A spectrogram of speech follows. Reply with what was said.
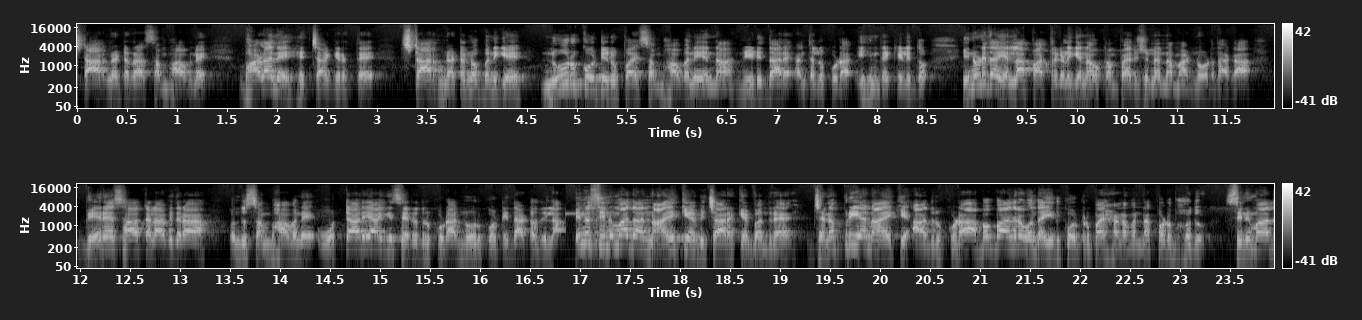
ಸ್ಟಾರ್ ನಟರ ಸಂಭಾವನೆ ಬಹಳನೇ ಹೆಚ್ಚಾಗಿರುತ್ತೆ. ಸ್ಟಾರ್ ನಟನೊಬ್ಬನಿಗೆ ನೂರು ಕೋಟಿ ರೂಪಾಯಿ ಸಂಭಾವನೆಯನ್ನ ನೀಡಿದ್ದಾರೆ ಅಂತಲೂ ಕೂಡ ಈ ಹಿಂದೆ ಕೇಳಿದ್ದು. ಇನ್ನುಳಿದ ಎಲ್ಲಾ ಪಾತ್ರಗಳಿಗೆ ನಾವು ಕಂಪ್ಯಾರಿಸನ್ ಅನ್ನ ಮಾಡಿ ನೋಡಿದಾಗ ಬೇರೆ ಸಹ ಕಲಾವಿದರ ಒಂದು ಸಂಭಾವನೆ ಒಟ್ಟಾರೆಯಾಗಿ ಸೇರಿದ್ರು ಕೂಡ ನೂರು ಕೋಟಿ ದಾಟೋದಿಲ್ಲ. ಇನ್ನು ಸಿನಿಮಾದ ನಾಯಕಿಯ ವಿಚಾರಕ್ಕೆ ಬಂದ್ರೆ ಜನಪ್ರಿಯ ನಾಯಕಿ ಆದ್ರೂ ಕೂಡ ಅಬ್ಬಬ್ಬ ಅಂದ್ರೆ ಒಂದು ಐದು ಕೋಟಿ ರೂಪಾಯಿ ಹಣವನ್ನ ಕೊಡಬಹುದು. ಸಿನಿಮಾದ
